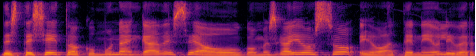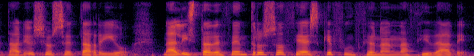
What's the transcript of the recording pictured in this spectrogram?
Deste xeito, a comuna engádese ao Gómez Gaioso e ao Ateneo Libertario Xosé Tarrío, na lista de centros sociais que funcionan na cidade.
